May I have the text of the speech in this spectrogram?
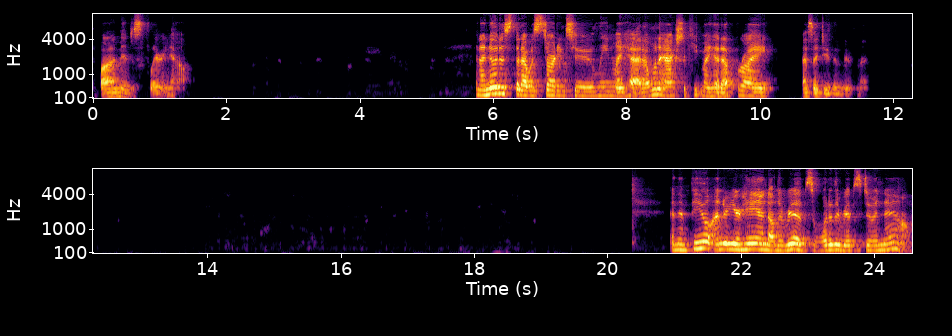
The bottom end is flaring out. And I noticed that I was starting to lean my head. I want to actually keep my head upright as I do the movement. And then feel under your hand on the ribs. What are the ribs doing now?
